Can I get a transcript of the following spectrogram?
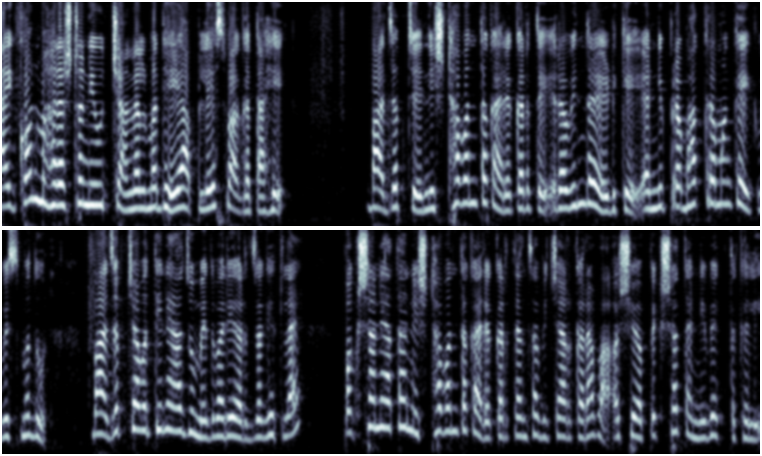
आयकॉन महाराष्ट्र न्यूज चॅनलमध्ये आपले स्वागत आहे. भाजपचे निष्ठावंत कार्यकर्ते रवींद्र एडके यांनी प्रभाग क्रमांक एकवीसमधून भाजपच्या वतीने आज उमेदवारी अर्ज घेतलाय. पक्षाने आता निष्ठावंत कार्यकर्त्यांचा विचार करावा अशी अपेक्षा त्यांनी व्यक्त केली.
